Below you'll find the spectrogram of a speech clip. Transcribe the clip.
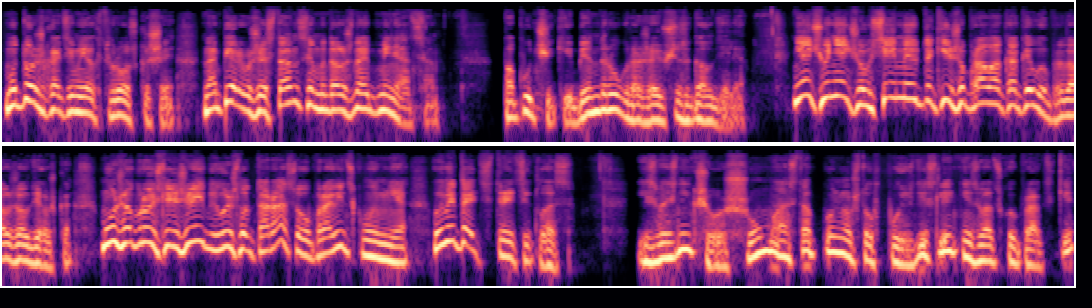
Мы тоже хотим ехать в роскоши. На первой же станции мы должны обменяться» попутчики Бендеру, угрожающе загалдели. «Нечего, нечего, все имеют такие же права, как и вы», — продолжал девушка. Мы уже бросили жребий, вышла Тарасову, Провинскому и мне. Выметайте третий класс». Из возникшего шума Остап понял, что в поезде с летней заводской практики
